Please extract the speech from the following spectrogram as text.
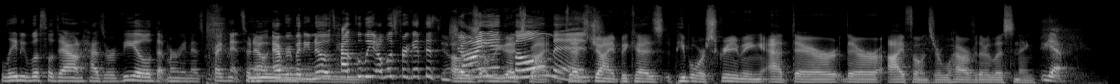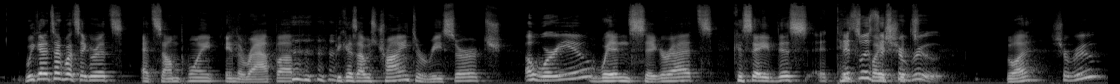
Lady Whistledown has revealed that Marina is pregnant. So now everybody knows. How could we almost forget this Oh, giant that's moment? Right. That's giant because people were screaming at their their iPhones or however they're listening. Yeah. We got to talk about cigarettes at some point in the wrap up because I was trying to research Oh, were you? when cigarettes because say this it takes This was the place bet- cheroot. What? Cheroot?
